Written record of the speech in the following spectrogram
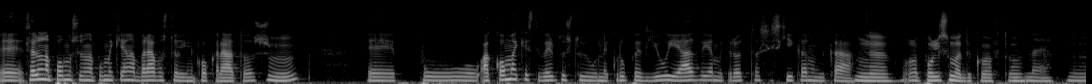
Ε, θέλω να πω όμως να πούμε και ένα μπράβο στο ελληνικό κράτος ε, που ακόμα και στην περίπτωση του νεκρού παιδιού η άδεια μητρότητας ισχύει κανονικά. Ναι, πολύ σημαντικό αυτό. Ναι. ναι.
